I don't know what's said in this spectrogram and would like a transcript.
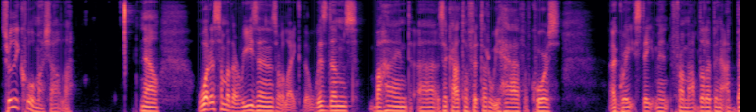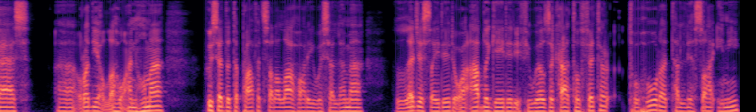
It's really cool, mashallah. Now, what are some of the reasons or like the wisdoms behind uh, zakat al-fitr? We have, of course, a great statement from Abdullah bin Abbas, uh, radiallahu anhuma, who said that the Prophet sallallahu alaihi wasallam legislated or obligated, if you will, zakat al-fitr tuhuratan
